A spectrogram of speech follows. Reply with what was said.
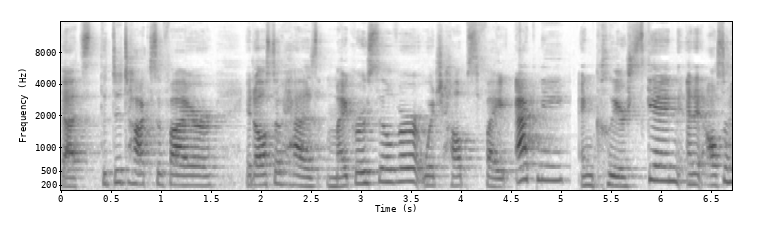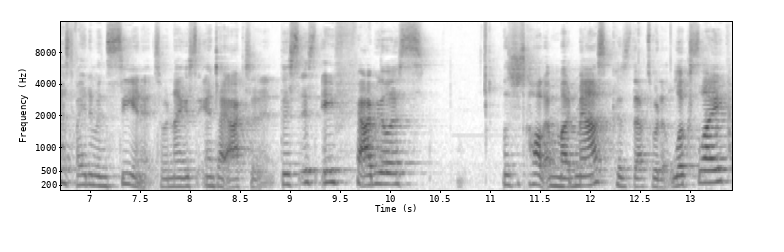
That's the detoxifier. It also has microsilver, which helps fight acne and clear skin. And it also has vitamin C in it. So a nice antioxidant. This is a fabulous, let's just call it a mud mask because that's what it looks like.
